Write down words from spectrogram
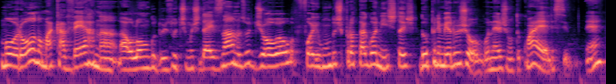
morou numa caverna ao longo dos últimos 10 anos, o Joel foi um dos protagonistas do primeiro jogo, né, junto com a Alice, né,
